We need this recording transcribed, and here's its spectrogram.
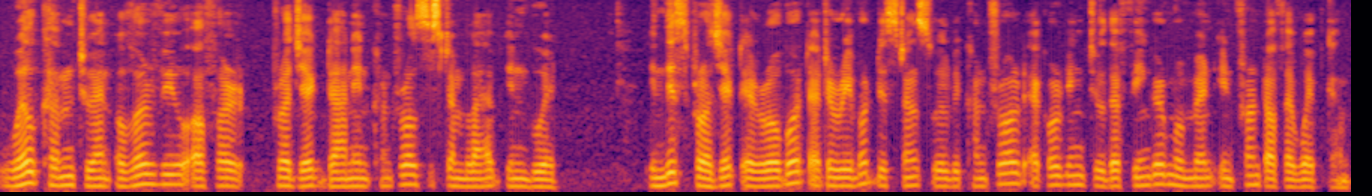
Welcome to an overview of our project done in Control System Lab in BUET. In this project, a robot at a remote distance will be controlled according to the finger movement in front of a webcam.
